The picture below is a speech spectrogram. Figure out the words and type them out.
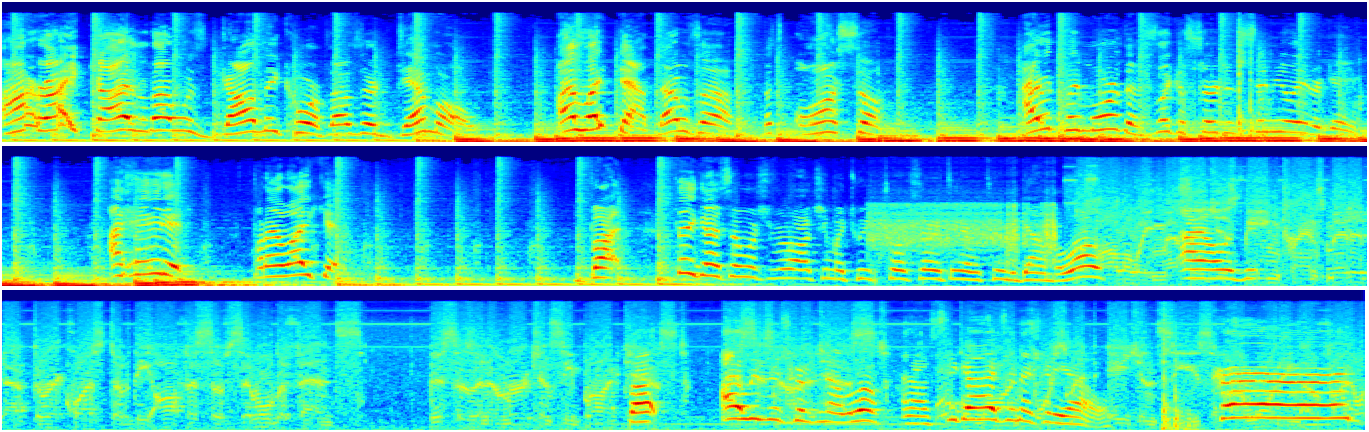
Alright guys, well, that was Godly Corp. That was their demo. I like that. That was uh that's awesome. I would play more of them. It's like a surgeon simulator game. I hate it, but I like it. But thank you guys so much for watching my tweet shorts and everything. I will me down below. I always be being transmitted at the request of the Office of Civil Defense. This is an emergency but. I'll leave the description down below, and I'll see you guys in the next video. Kurt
